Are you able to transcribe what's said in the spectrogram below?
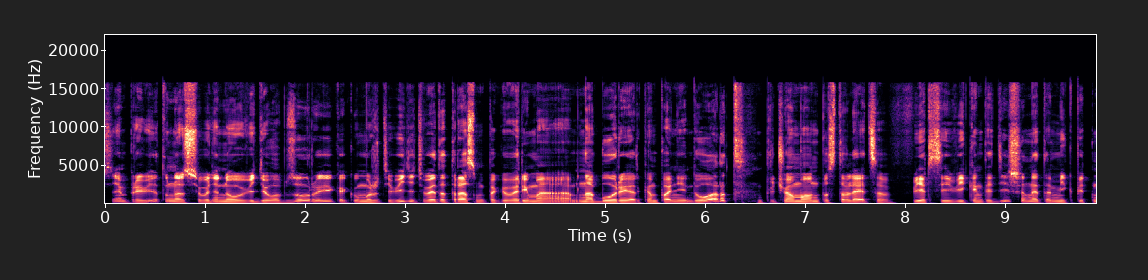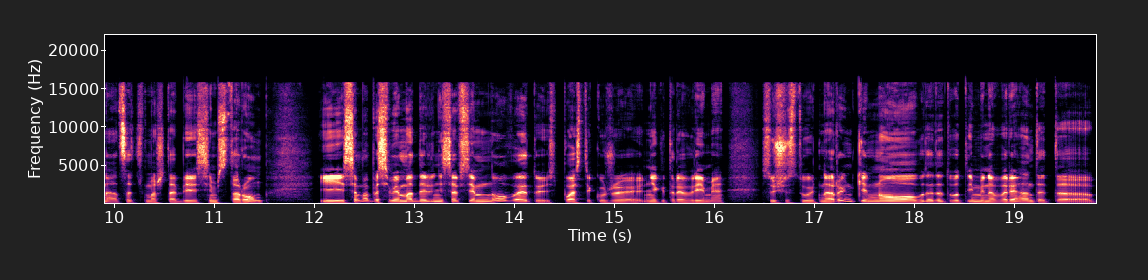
Всем привет! У нас сегодня новый видеообзор, и, как вы можете видеть, в этот раз мы поговорим о наборе от компании Eduard. Причем он поставляется в версии Weekend Edition, это MiG-15 в масштабе 72 и сама по себе модель не совсем новая, то есть пластик уже некоторое время существует на рынке, но вот этот вот именно вариант, это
